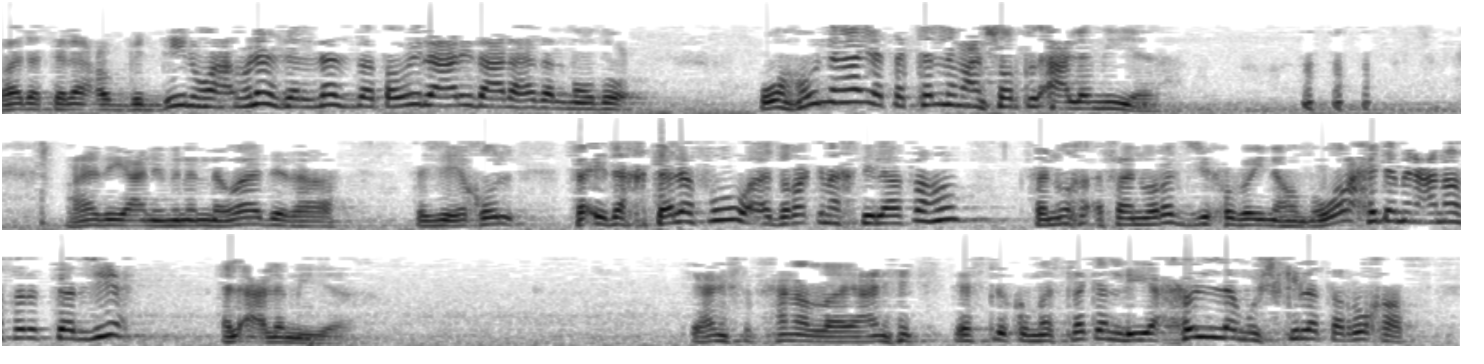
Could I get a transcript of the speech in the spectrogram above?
وهذا تلاعب بالدين ونزل نزلة طويلة عريضة على هذا الموضوع. وهنا يتكلم عن شرط الأعلمية. هذه يعني من النوادر يقول فإذا اختلفوا وأدركنا اختلافهم فنرجح بينهم. واحدة من عناصر الترجيح الأعلمية. يعني سبحان الله يعني يسلك مسلكا ليحل مشكلة الرخص.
